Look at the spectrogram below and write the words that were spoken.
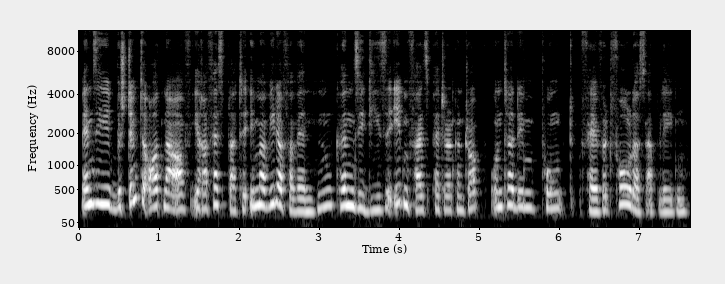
Wenn Sie bestimmte Ordner auf Ihrer Festplatte immer wieder verwenden, können Sie diese ebenfalls per Drag and Drop unter dem Punkt Favorite Folders ablegen.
